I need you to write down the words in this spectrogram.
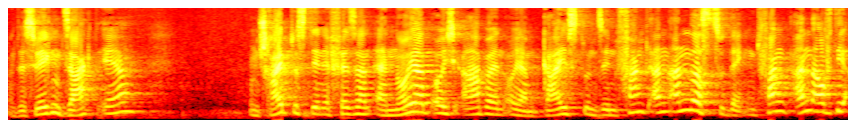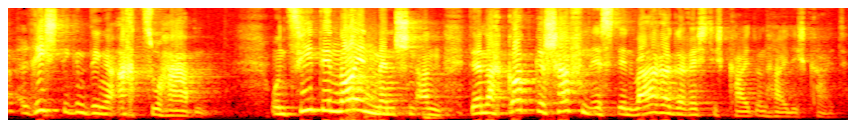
Und deswegen sagt er und schreibt es den Ephesern, erneuert euch aber in eurem Geist und Sinn. Fangt an, anders zu denken. Fangt an, auf die richtigen Dinge Acht zu haben. Und zieht den neuen Menschen an, der nach Gott geschaffen ist in wahrer Gerechtigkeit und Heiligkeit.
